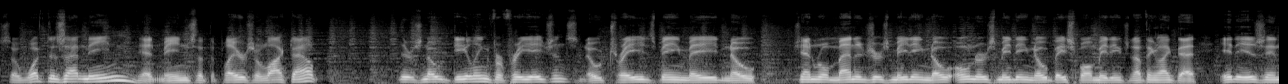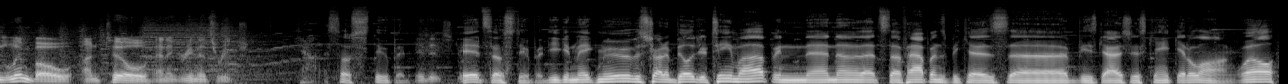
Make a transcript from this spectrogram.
So, what does that mean? It means that the players are locked out. There's no dealing for free agents, no trades being made, no general managers meeting, no owners meeting, no baseball meetings, nothing like that. It is in limbo until an agreement's reached. God, so stupid. It is. Stupid. It's so stupid. You can make moves, try to build your team up, and uh, none of that stuff happens because uh, these guys just can't get along. Well,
